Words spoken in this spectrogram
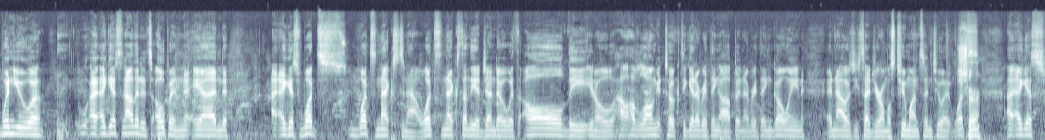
when you, uh, I, guess now that it's open and I guess what's what's next now? What's next on the agenda with all the you know how, how long it took to get everything up and everything going, and now as you said, you're almost two months into it. What's, sure. I, I guess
